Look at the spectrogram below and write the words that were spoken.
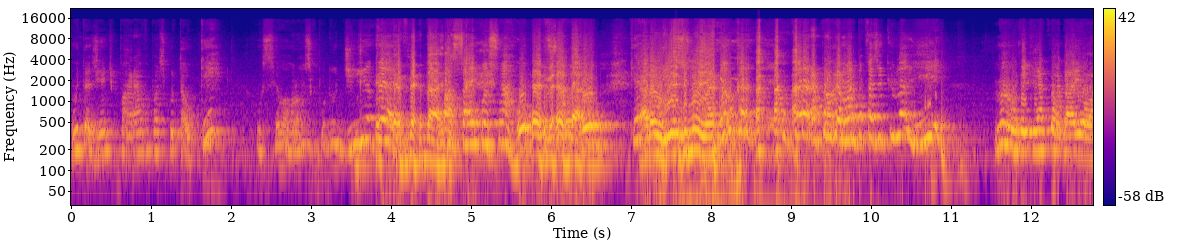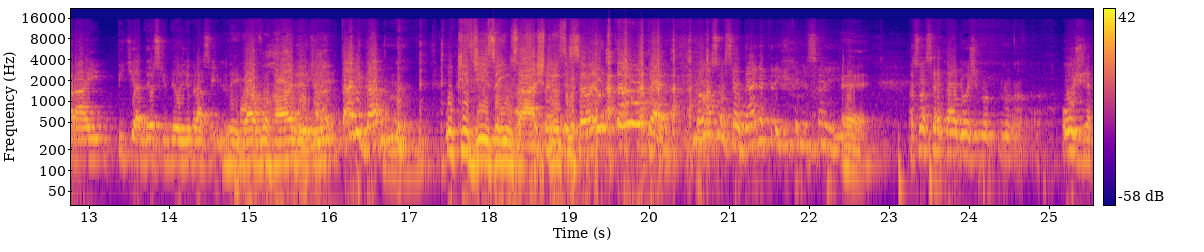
Muita gente parava para escutar o quê? O seu horóscopo do dia, velho. É verdade. Pra sair com a sua roupa. É verdade. roupa. Que cara é ouvia de manhã. Não, o, cara, o cara era programado para fazer aquilo ali. Não, em vez de acordar e orar e pedir a Deus que Deus livrasse ele. Ligava o rádio já aqui. Tá ligado? O que dizem os astros? Então, velho, então a sociedade nisso aí. É. A sociedade hoje, não- não- hoje é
